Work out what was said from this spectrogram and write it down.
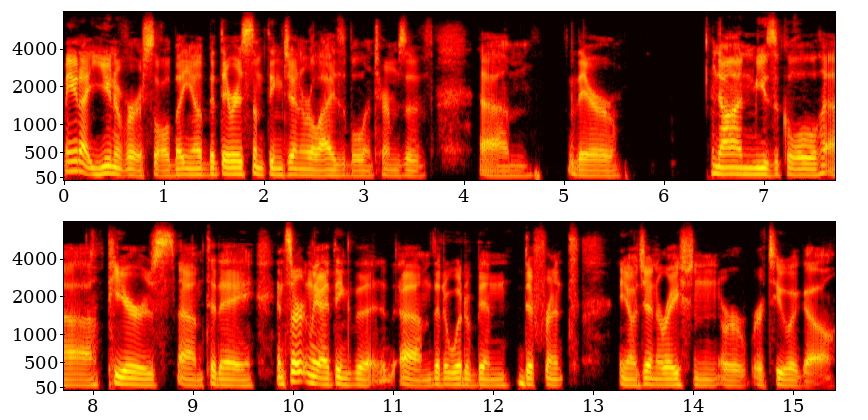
maybe not universal, but you know, but there is something generalizable in terms of um, their non-musical uh, peers um, today, and certainly I think that um, that it would have been different you know generation or, or two ago.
